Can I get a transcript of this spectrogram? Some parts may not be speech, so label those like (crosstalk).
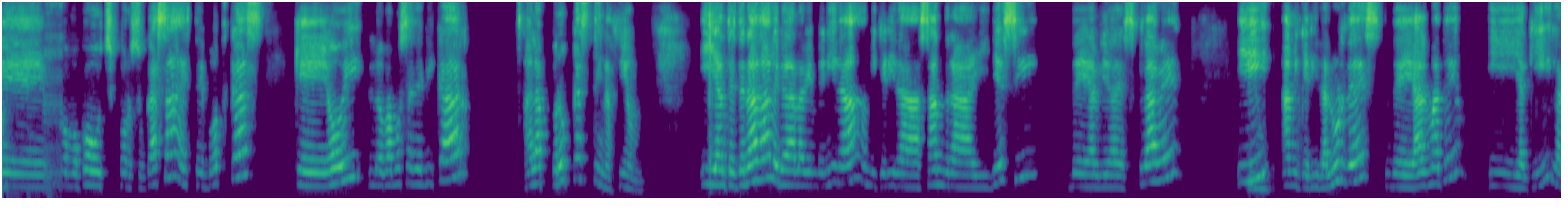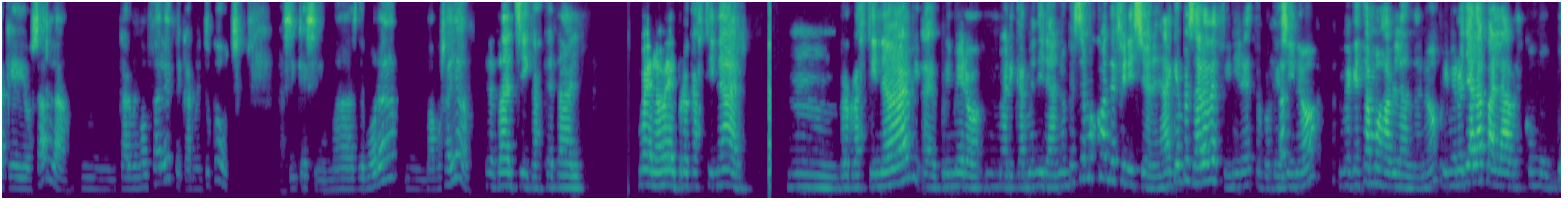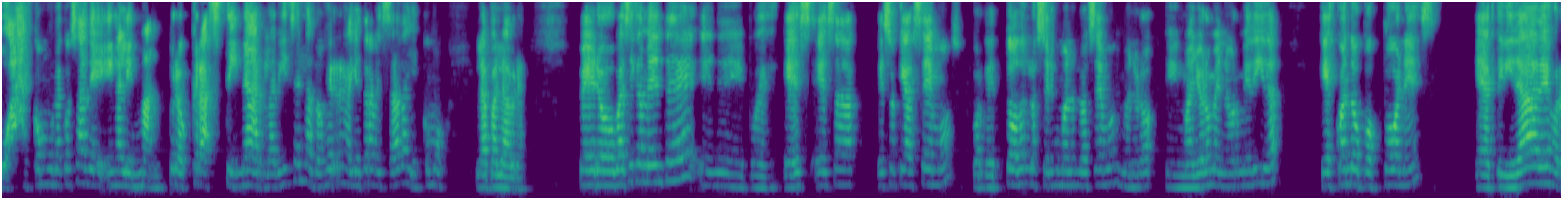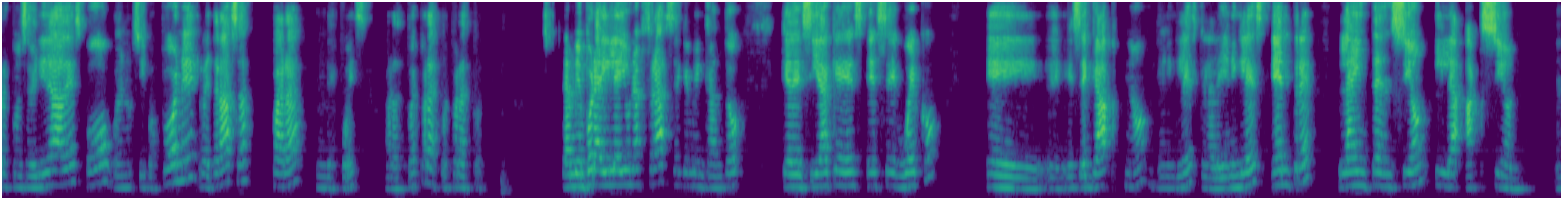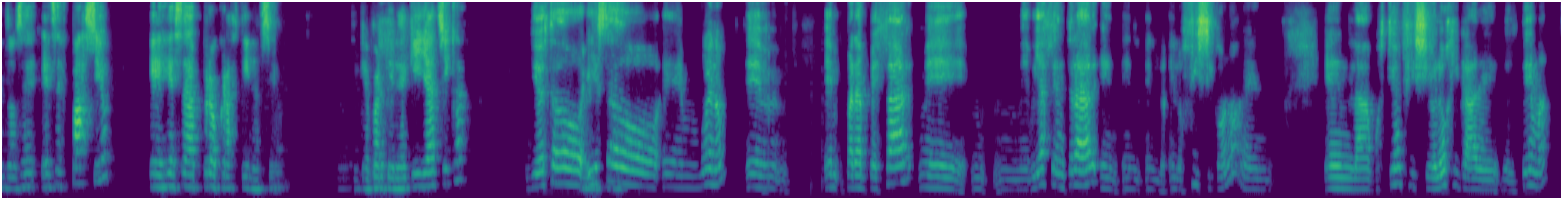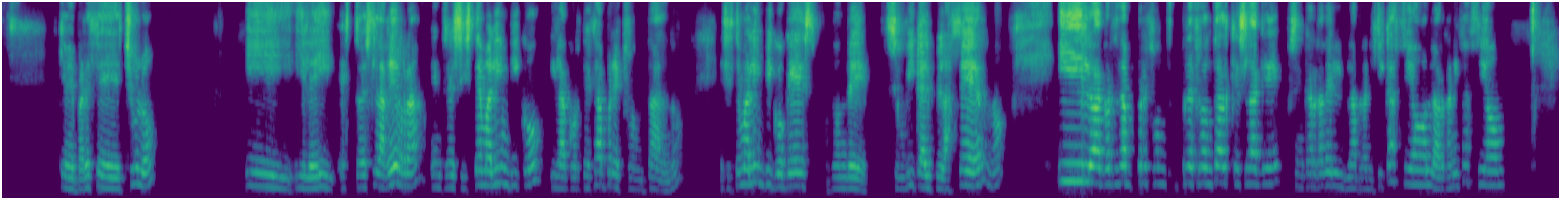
Eh, como coach por su casa, este podcast que hoy lo vamos a dedicar a la procrastinación. Y antes de nada, le voy a dar la bienvenida a mi querida Sandra y Jessie de Habilidades Clave y a mi querida Lourdes de Almate y aquí la que os habla, mm, Carmen González de Carmen Tu Coach. Así que sin más demora, vamos allá. ¿Qué tal, chicas? ¿Qué tal? Bueno, a ver, procrastinar. Mm, procrastinar, eh, primero, Mari Carmen dirá, no empecemos con definiciones, hay que empezar a definir esto, porque si no, ¿de qué estamos hablando, no? Primero ya la palabra es como, es como una cosa de, en alemán, procrastinar, la dices las dos R ahí atravesadas y es como la palabra. Pero básicamente, eh, pues es esa, eso que hacemos, porque todos los seres humanos lo hacemos en mayor o menor medida, que es cuando pospones actividades o responsabilidades o, bueno, si pospone, retrasa para después, para después, para después, para después. También por ahí leí una frase que me encantó que decía que es ese hueco, eh, eh, ese gap, ¿no? En inglés, que la leí en inglés, entre la intención y la acción. Entonces, ese espacio es esa procrastinación. Así que a partir de aquí ya, chicas. Yo he estado, he estado bueno, Em, em, para empezar, me, voy a centrar en, lo físico, en, la cuestión fisiológica del tema, que me parece chulo. Y, leí, esto es la guerra entre el sistema límbico y la corteza prefrontal. El sistema límbico, que es donde se ubica el placer, y la corteza prefrontal, que es la que se encarga de la planificación, la organización,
